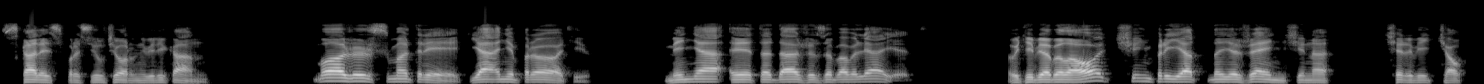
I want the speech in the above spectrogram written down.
Скалясь спросил черный великан. Можешь смотреть, я не против. Меня это даже забавляет. У тебя была очень приятная женщина, червячок.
